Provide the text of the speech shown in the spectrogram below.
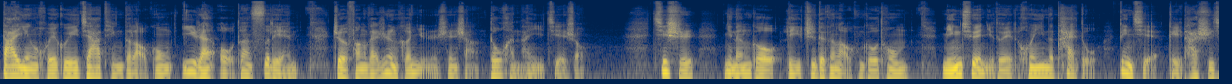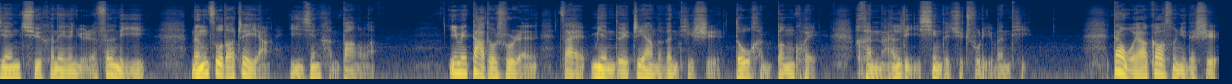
答应回归家庭的老公依然藕断丝连，这放在任何女人身上都很难以接受。其实你能够理智的跟老公沟通，明确你对婚姻的态度，并且给他时间去和那个女人分离，能做到这样已经很棒了。因为大多数人在面对这样的问题时都很崩溃，很难理性的去处理问题。但我要告诉你的是，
